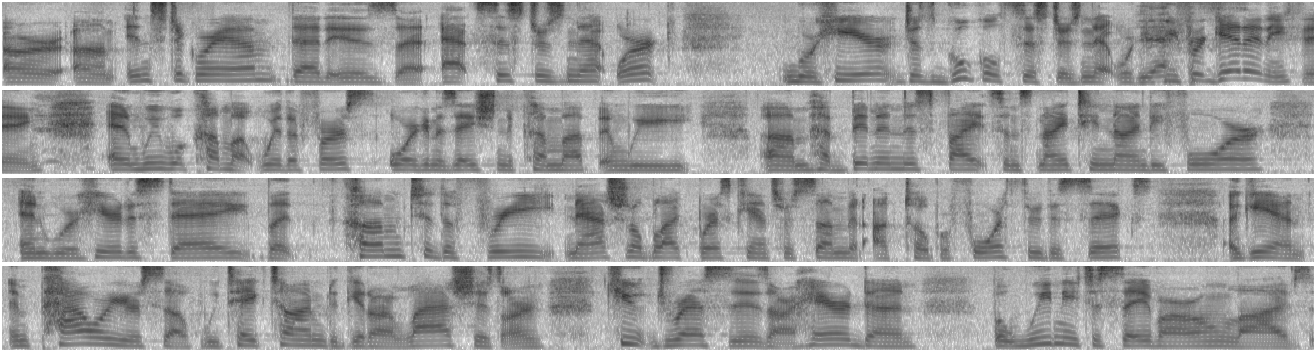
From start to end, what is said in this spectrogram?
our um, Instagram, that is uh, at Sisters Network. We're here. Just Google Sisters Network if you forget anything, and we will come up. We're the first organization to come up, and we um, have been in this fight since 1994, and we're here to stay. But come to the free National Black Breast Cancer Summit October 4th through the 6th. Again, empower yourself. We take time to get our lashes, our cute dresses, our hair done, but we need to save our own lives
